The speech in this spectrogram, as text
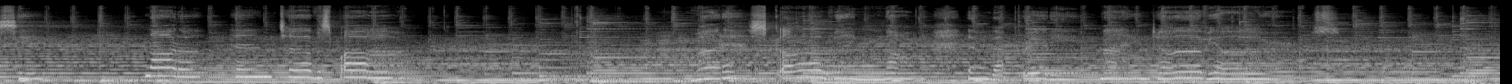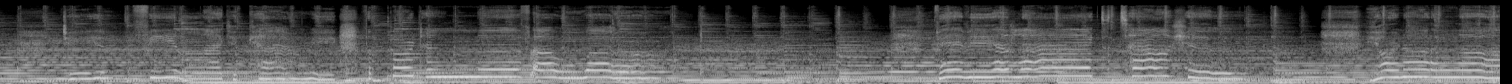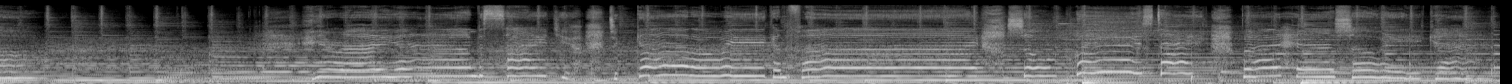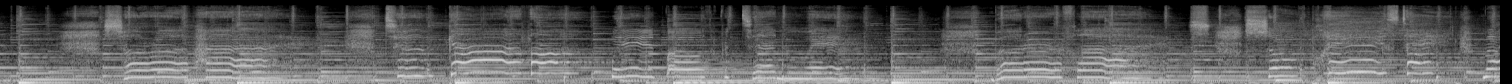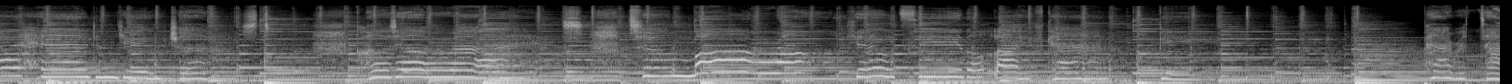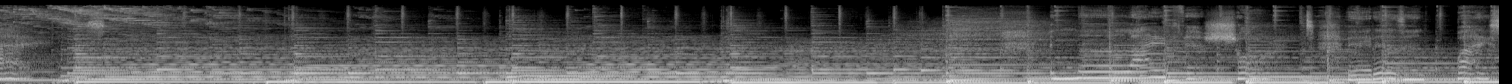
see not a hint of a spark. What is going on in that pretty mind of yours? Do you feel like you care?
